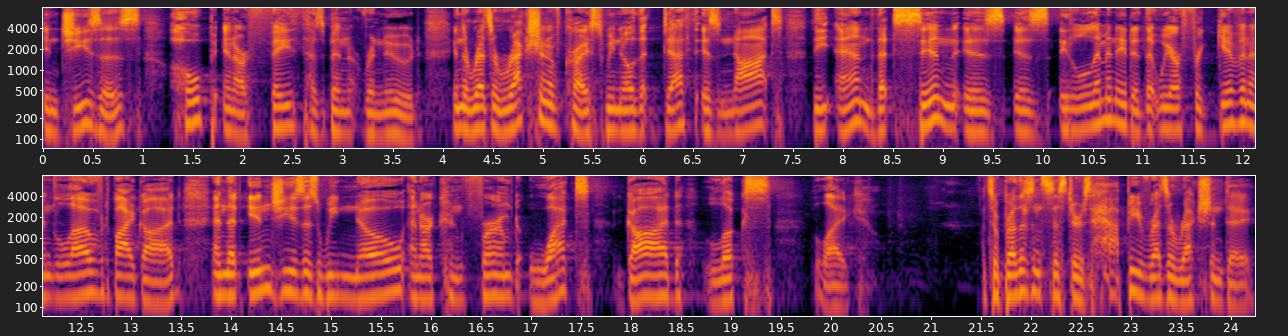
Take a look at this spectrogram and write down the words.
In Jesus, hope in our faith has been renewed. In the resurrection of Christ, we know that death is not the end, that sin is, is eliminated, that we are forgiven and loved by God, and that in Jesus we know and are confirmed what God looks like. And so, brothers and sisters, happy Resurrection Day.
